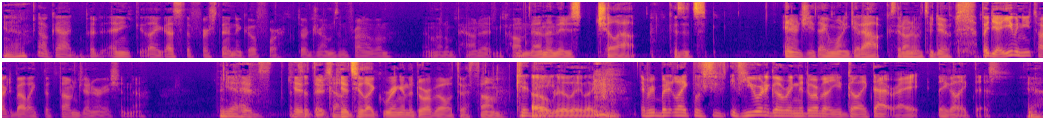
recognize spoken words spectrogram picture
you know. Oh, God. Put any, like, that's the first thing to go for. Throw drums in front of them and let them pound it and calm them down. Then they just chill out because it's energy they want to get out because they don't know what to do. But yeah, even you talked about like the thumb generation now. Yeah, Kids, kids there's kids who like ringing the doorbell with their thumb. Kid, oh they- really like Everybody like if if you were to go ring the doorbell, you'd go like that, right? They go like this. Yeah.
